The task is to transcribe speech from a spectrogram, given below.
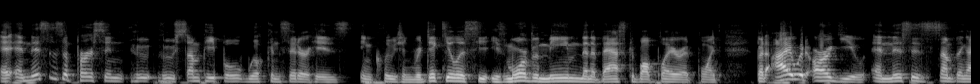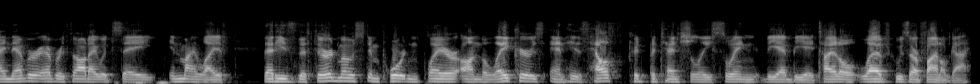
and this is a person who who some people will consider his inclusion ridiculous. He, he's more of a meme than a basketball player at points. But I would argue, and this is something I never ever thought I would say in my life, that he's the third most important player on the Lakers, and his health could potentially swing the NBA title. Lev, who's our final guy?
